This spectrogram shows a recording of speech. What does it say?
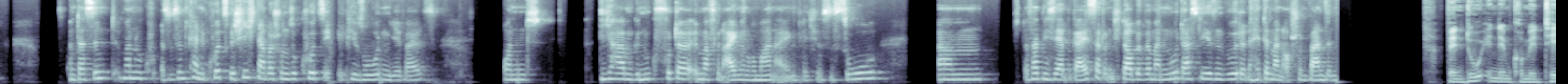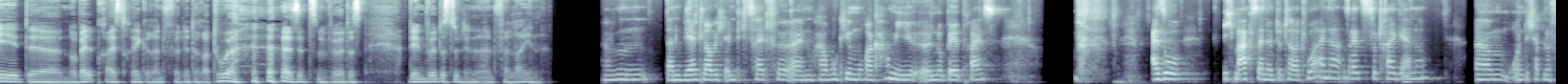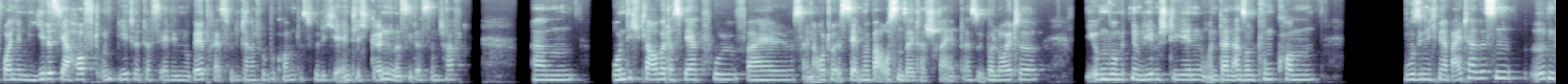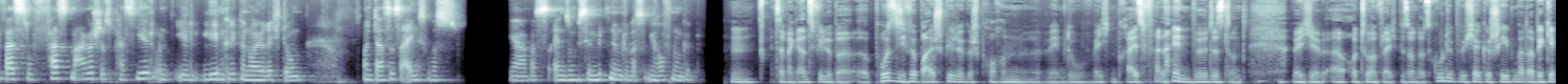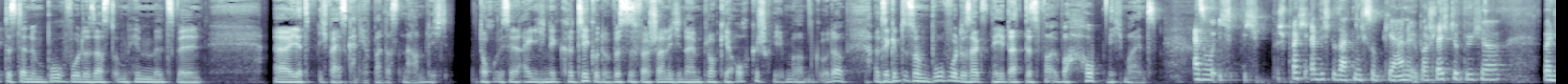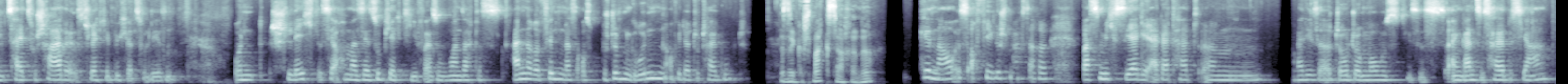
Und das sind immer nur, also sind keine Kurzgeschichten, aber schon so kurze Episoden jeweils. Und die haben genug Futter immer für einen eigenen Roman eigentlich. Es ist so, ähm, das hat mich sehr begeistert und ich glaube, wenn man nur das lesen würde, dann hätte man auch schon wahnsinnig. Wenn du in dem Komitee der Nobelpreisträgerin für Literatur sitzen würdest, wem würdest du denn einen verleihen? ähm, dann wäre, glaube ich, endlich Zeit für einen Haruki Murakami-Nobelpreis. Äh, also ich mag seine Literatur einerseits total gerne. Ähm, und ich habe eine Freundin, die jedes Jahr hofft und betet, dass er den Nobelpreis für Literatur bekommt. Das würde ich ihr endlich gönnen, dass sie das dann schafft. Ähm, und ich glaube, das wäre cool, weil es ein Autor ist, der immer über Außenseiter schreibt. Also über Leute, irgendwo mitten im Leben stehen und dann an so einen Punkt kommen, wo sie nicht mehr weiter wissen, irgendwas so fast Magisches passiert und ihr Leben kriegt eine neue Richtung. Und das ist eigentlich so was ja, was einen so ein bisschen mitnimmt und was irgendwie Hoffnung gibt. Hm. Jetzt haben wir ganz viel über äh, positive Beispiele gesprochen, wem du welchen Preis verleihen würdest und welche äh, Autoren vielleicht besonders gute Bücher geschrieben hat. Aber gibt es denn ein Buch, wo du sagst, um Himmels Willen, Äh, jetzt, ich weiß gar nicht, ob man das namentlich, doch ist ja eigentlich eine Kritik oder du wirst es wahrscheinlich in deinem Blog ja auch geschrieben haben, oder? Also gibt es so ein Buch, wo du sagst, nee, das, das war überhaupt nicht meins. Also ich, ich spreche ehrlich gesagt nicht so gerne über schlechte Bücher, weil die Zeit zu schade ist, schlechte Bücher zu lesen. Und schlecht ist ja auch immer sehr subjektiv. Also wo man sagt, dass andere finden das aus bestimmten Gründen auch wieder total gut. Das ist eine Geschmackssache, ne? Genau, ist auch viel Geschmackssache. Was mich sehr geärgert hat, ähm, war dieser Jojo Mose, dieses ein ganzes halbes Jahr.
